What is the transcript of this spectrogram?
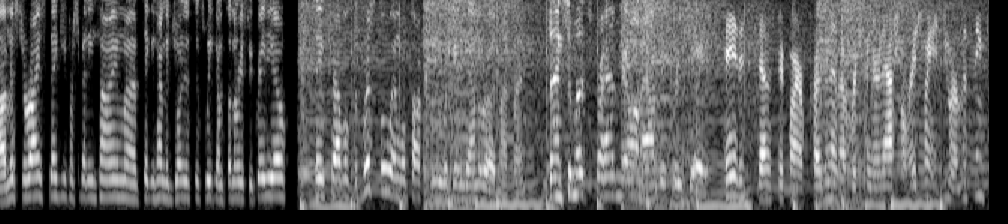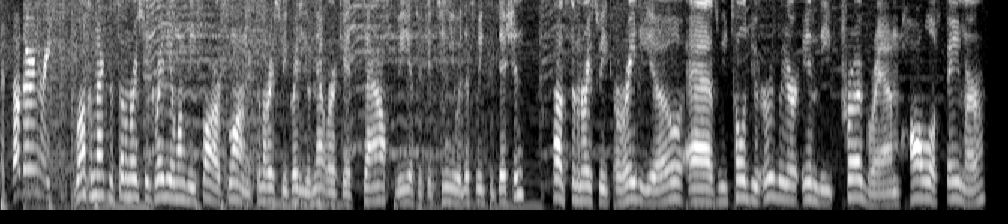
Uh, Mr. Rice, thank you for spending time, uh, taking time to join us this week on Southern Race Week Radio. Safe travels to Bristol, and we'll talk to you again down the road, my friend. Thanks so much for having me on, Alfie. Appreciate it. Hey, this is Dennis Bickmeier, president of Richmond International Raceway, and you are listening to Southern Race Week. Welcome back to Southern Race Week Radio along the far-flung Southern Race Week Radio Network itself. We, as we continue with this week's edition of Southern Race Week Radio, as we told you earlier in the program, Hall of Famer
